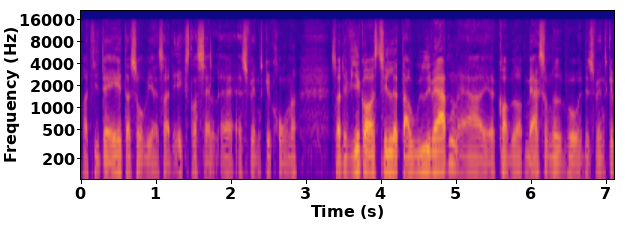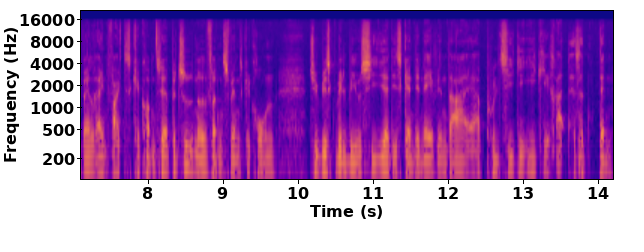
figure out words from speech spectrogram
Og de dage, der så vi altså et ekstra salg af, af svenske kroner. Så det virker også til, at der ude i verden er øh, kommet opmærksomhed på, at det svenske valg rent faktisk kan komme til at betyde noget for den svenske krone. Typisk vil vi jo sige, at i Skandinavien, der er politik ikke, altså den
